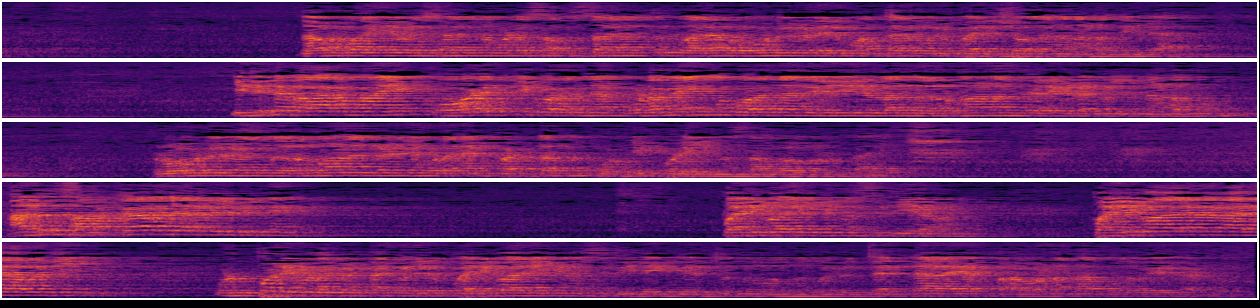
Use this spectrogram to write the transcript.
ദൗർഭാഗ്യവശാൽ നമ്മുടെ സംസ്ഥാനത്ത് പല റോഡുകളിലും അത്തരം ഒരു പരിശോധന നടന്നില്ല. ഇതിന്റെ ഭാഗമായി ക്വാളിറ്റി കുറഞ്ഞ ഗുണമേന്മ കുറഞ്ഞ നിലയിലുള്ള നിർമ്മാണം ചിലയിടങ്ങളിൽ നടന്നു. റോഡുകൾ നിർമ്മാണം കഴിഞ്ഞ ഉടനെ പെട്ടെന്ന് പൊട്ടിപ്പൊളിയുന്ന സംഭവങ്ങളുണ്ടായി അത് സർക്കാർ ചെലവിൽ പിന്നെ പരിപാലിക്കുന്ന സ്ഥിതിയാണ്. പരിപാലന കാലാവധി ഉൾപ്പെടെയുള്ള ഘട്ടങ്ങളിൽ പരിപാലിക്കുന്ന സ്ഥിതിയിലേക്ക് എത്തുന്നുവെന്നും ഒരു തെറ്റായ പ്രവണത പൊതുവെ കണ്ടു.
